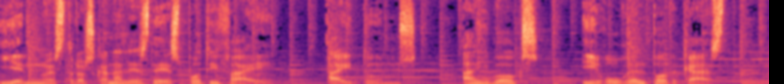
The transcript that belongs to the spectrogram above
y en nuestros canales de Spotify, iTunes, iBox y Google Podcast.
